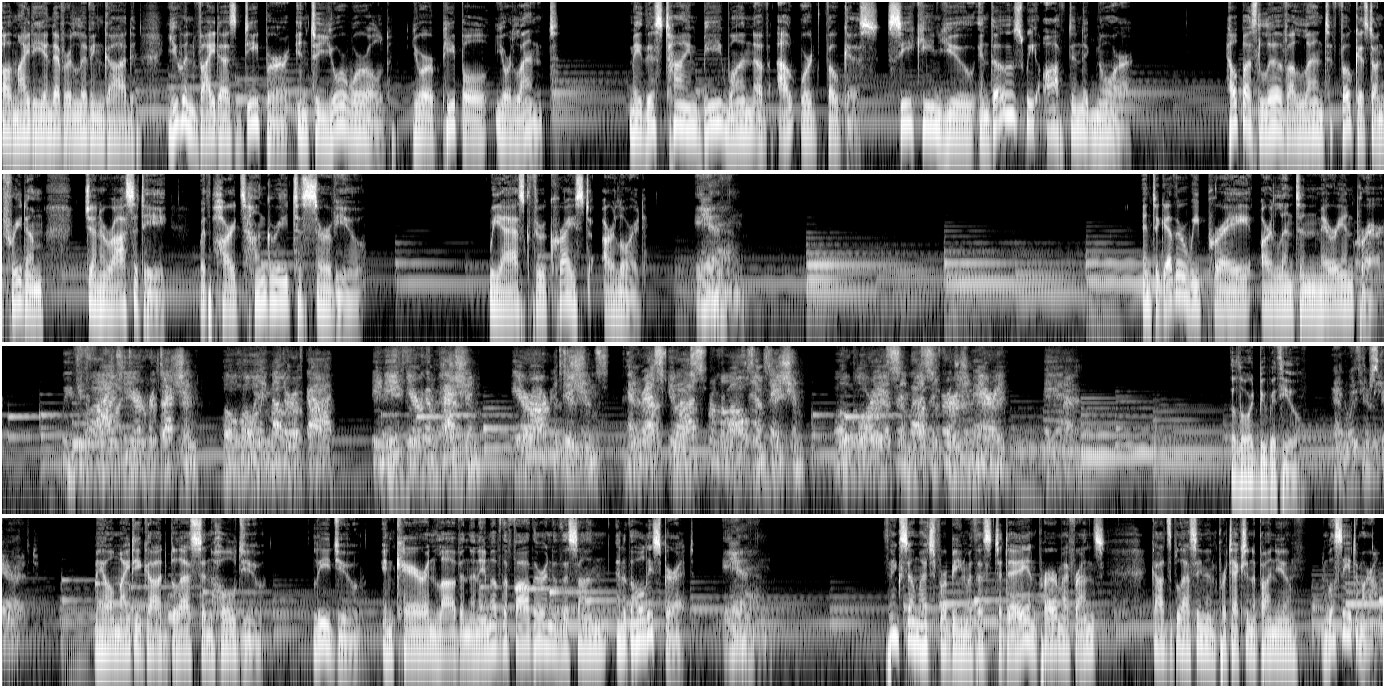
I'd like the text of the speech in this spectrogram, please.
Almighty and ever living God, you invite us deeper into your world, your people, your Lent. May this time be one of outward focus, seeking you in those we often ignore. Help us live a Lent focused on freedom, generosity, with hearts hungry to serve you. We ask through Christ our Lord. Amen. And together we pray our Lenten Marian prayer. We fly to your protection, O Holy Mother of God. Beneath your compassion, hear our petitions and rescue us from all temptation. O glorious and blessed Virgin Mary. The Lord be with you. And with your spirit. May Almighty God bless and hold you, lead you in care and love in the name of the Father and of the Son and of the Holy Spirit. Amen. Thanks so much for being with us today in prayer, my friends. God's blessing and protection upon you, and we'll see you tomorrow.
